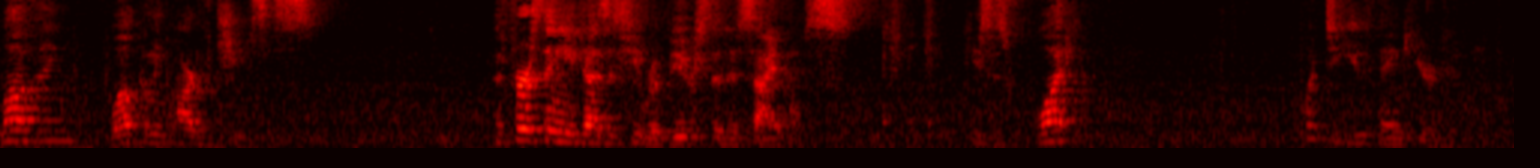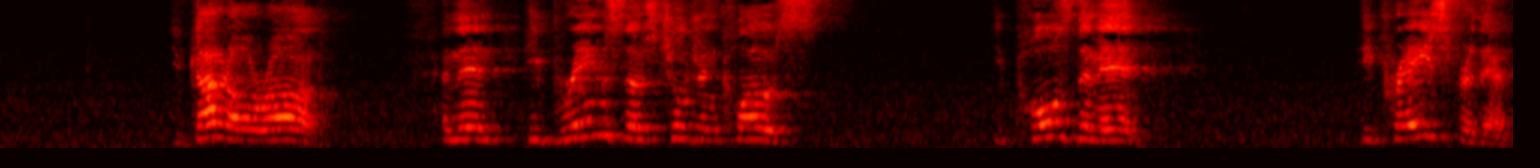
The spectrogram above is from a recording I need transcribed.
loving, welcoming heart of Jesus. The first thing he does is he rebukes the disciples. He says, What? What do you think you're doing? You've got it all wrong. And then he brings those children close. He pulls them in. He prays for them.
